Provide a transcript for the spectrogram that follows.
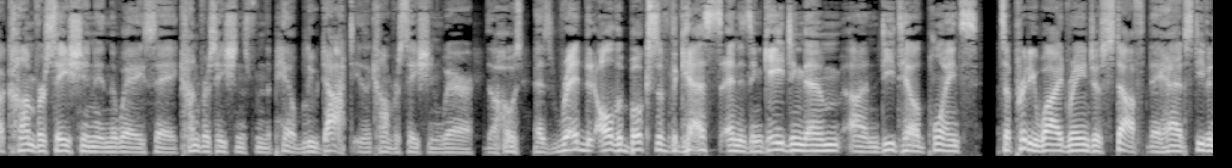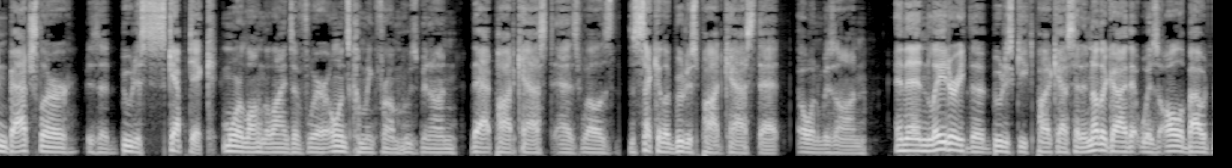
a conversation in the way, say, conversations from the pale blue dot is a conversation where the host has read all the books of the guests and is engaging them on detailed points. It's a pretty wide range of stuff. They had Stephen Batchelor is a Buddhist skeptic, more along the lines of where Owen's coming from, who's been on that podcast as well as the secular Buddhist podcast that Owen was on. And then later, the Buddhist Geeks podcast had another guy that was all about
